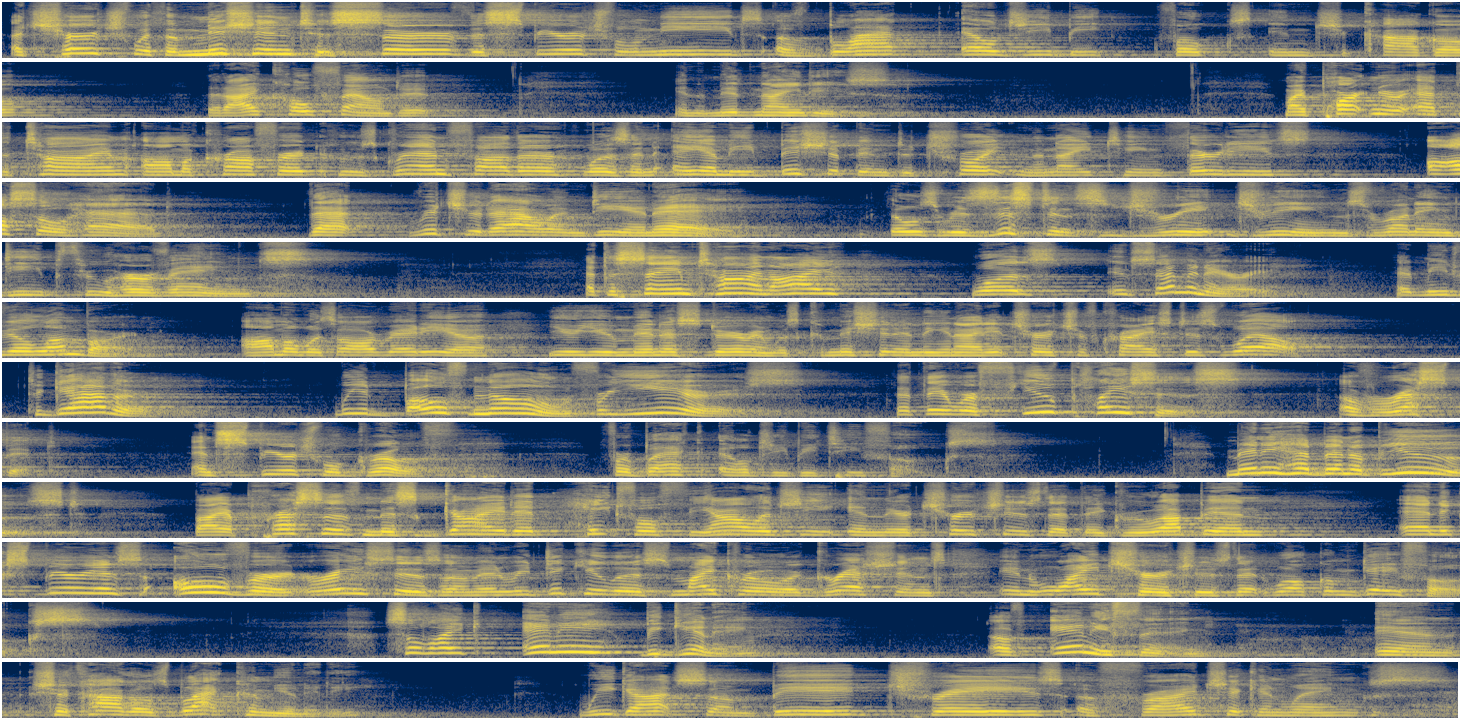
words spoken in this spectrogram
a church with a mission to serve the spiritual needs of black LGBT folks in Chicago that I co founded in the mid 90s. My partner at the time, Alma Crawford, whose grandfather was an AME bishop in Detroit in the 1930s, also had that Richard Allen DNA, those resistance genes running deep through her veins. At the same time, I was in seminary at Meadville Lombard. Alma was already a UU minister and was commissioned in the United Church of Christ as well. Together, we had both known for years that there were few places of respite and spiritual growth for black LGBT folks. Many had been abused by oppressive, misguided, hateful theology in their churches that they grew up in and experienced overt racism and ridiculous microaggressions in white churches that welcome gay folks. So, like any beginning of anything in Chicago's black community, we got some big trays of fried chicken wings,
